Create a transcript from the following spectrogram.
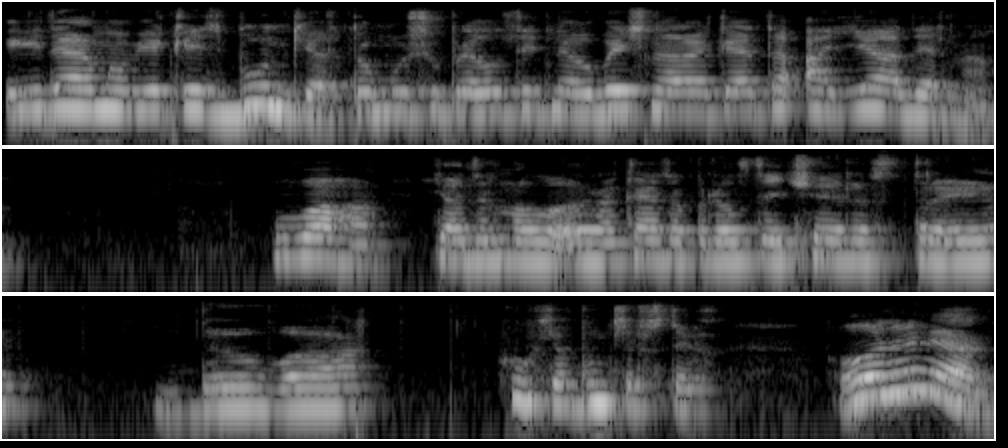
йдемо в якийсь бункер, тому що прилетить не обична ракета, а ядерна. Увага! Ядерна ракета прилетить через три, два. Фух, я в бункер встиг. Один.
